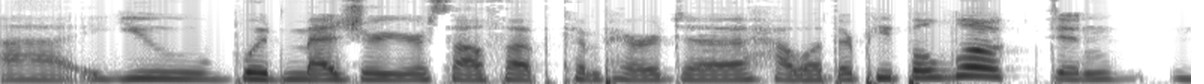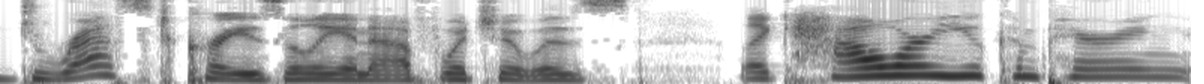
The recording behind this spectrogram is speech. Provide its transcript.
uh, you would measure yourself up compared to how other people looked and dressed crazily enough, which it was like, how are you comparing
